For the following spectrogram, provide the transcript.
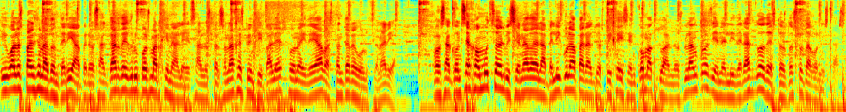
Igual os parece una tontería, pero sacar de grupos marginales a los personajes principales fue una idea bastante revolucionaria. Os aconsejo mucho el visionado de la película para que os fijéis en cómo actúan los blancos y en el liderazgo de estos dos protagonistas.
